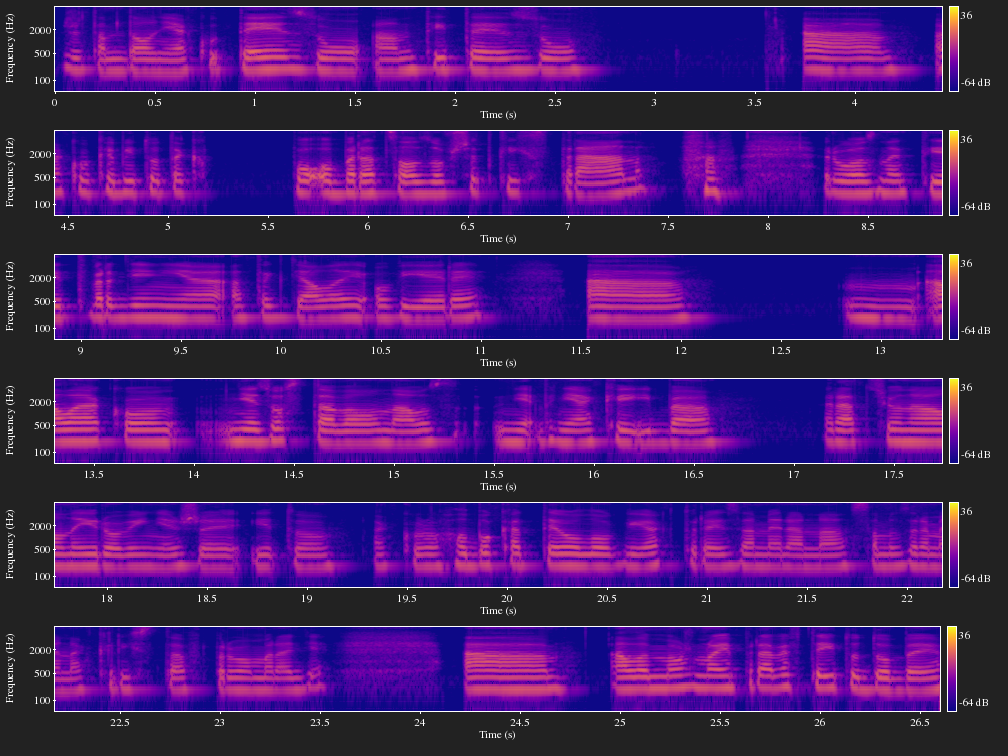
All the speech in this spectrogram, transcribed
že tam dal nejakú tézu, antitézu a ako keby to tak poobracal zo všetkých strán rôzne tie tvrdenia a tak ďalej o viere a mm, ale ako nezostával naoz, ne, v nejakej iba racionálnej rovine, že je to ako hlboká teológia, ktorá je zameraná samozrejme na Krista v prvom rade. A, ale možno aj práve v tejto dobe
